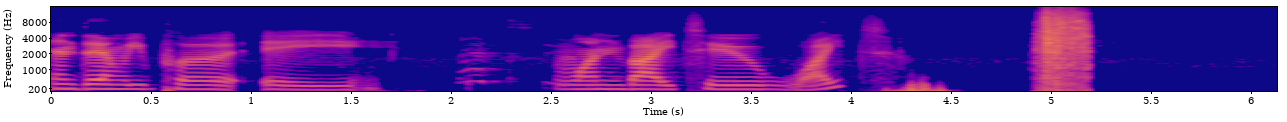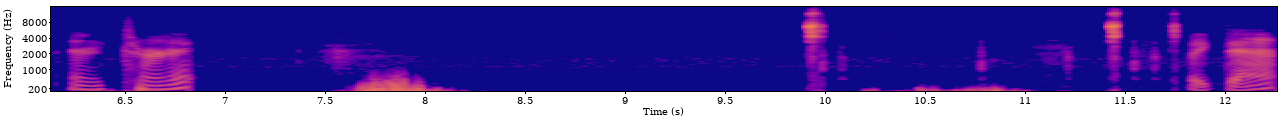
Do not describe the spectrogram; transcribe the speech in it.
And then we put a one by two white and turn it like that.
